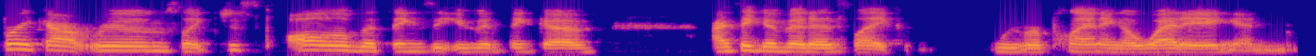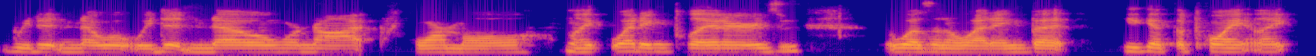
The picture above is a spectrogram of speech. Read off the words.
breakout rooms, like just all of the things that you can think of. I think of it as like we were planning a wedding and we didn't know what we didn't know. We're not formal like wedding planners. It wasn't a wedding, but you get the point. Like,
